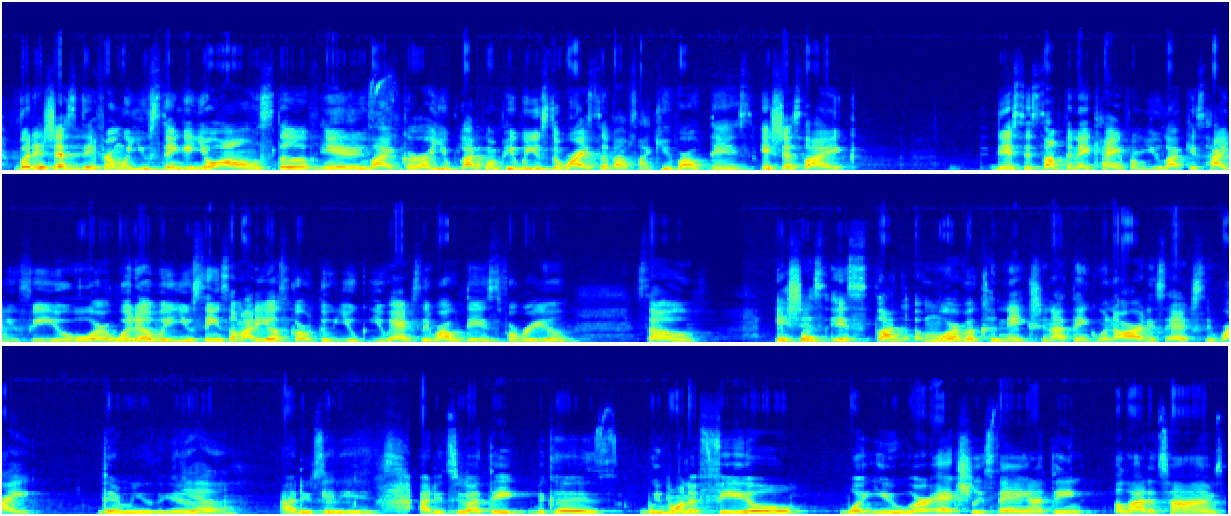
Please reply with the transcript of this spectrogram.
but it's just different when you singing your own stuff and Yes. you like, girl, you like when people used to write stuff. I was like, you wrote this. It's just like this is something that came from you. Like it's how you feel or whatever you seen somebody else go through. You you actually wrote this for real. So it's just it's like more of a connection. I think when the artists actually write. Their music, yeah. yeah. I do too. It is. I do too. I think because we want to feel what you are actually saying. And I think a lot of times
